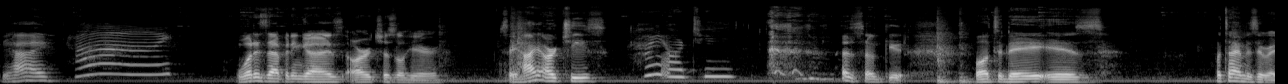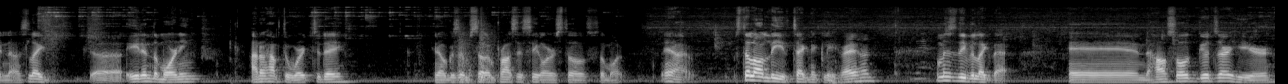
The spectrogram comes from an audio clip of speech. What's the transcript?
Say hi. Hi. What is happening, guys? ARCHIEzzle here. Say hi, Archies. Hi, Archie. That's so cute. Well, today is. What time is it right now? It's like uh, 8 in the morning. I don't have to work today. You know, because I'm still in processing or still somewhat. Yeah, still on leave, technically, right, hon? I'm gonna just leave it like that. And the household goods are here.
